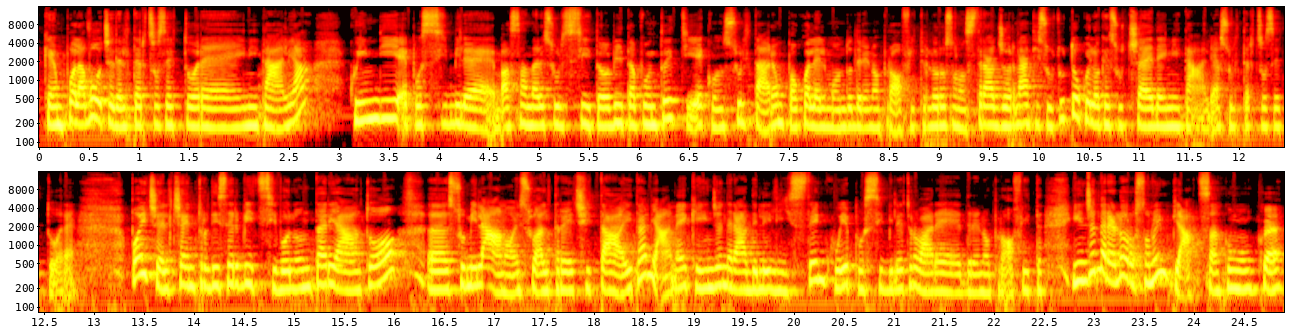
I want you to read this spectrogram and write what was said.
che è un po' la voce del terzo settore in Italia, quindi è possibile, basta andare sul sito vita.it e consultare un po' qual è il mondo delle no profit. Loro sono straaggiornati su tutto quello che succede in Italia sul terzo settore. Poi c'è il centro di servizi volontariato eh, su Milano e su altre città italiane che in genere ha delle liste in cui è possibile trovare delle no profit. In genere loro sono in piazza comunque,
